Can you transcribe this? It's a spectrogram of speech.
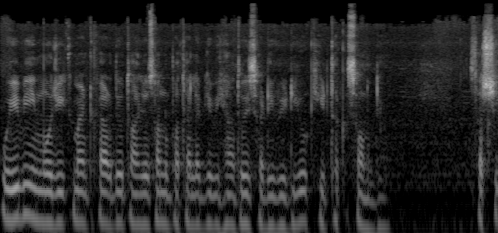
ਕੋਈ ਵੀ ਇਮੋਜੀ ਕਮੈਂਟ ਕਰ ਦਿਓ ਤਾਂ ਜੋ ਸਾਨੂੰ ਪਤਾ ਲੱਗੇ ਵੀ ਹਾਂ, ਤੁਸੀਂ ਸਾਡੀ ਵੀਡੀਓ ਅਖੀਰ ਤੱਕ ਸੁਣਦੇ ਹੋ। ਸਤਿ ਸ਼੍ਰੀ ਅਕਾਲ।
